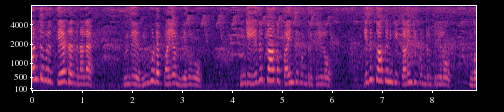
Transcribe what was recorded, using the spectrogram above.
ஆண்டவரை தேடுறதுனால வந்து உங்களோட பயம் எதுவோ நீங்க எதற்காக பயந்து கொண்டிருக்கிறீர்களோ எதுக்காக நீங்க கலங்கி கொண்டிருக்கிறீர்களோ உங்க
